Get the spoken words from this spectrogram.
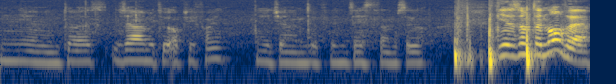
Nie wiem, to jest, działa mi tu Optifine? Nie działa mi Optifine, nie instalam z tego. Nie, to są te nowe!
